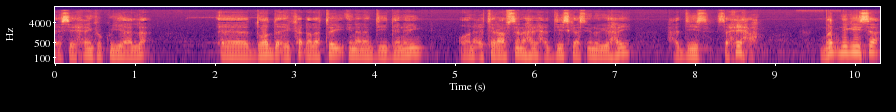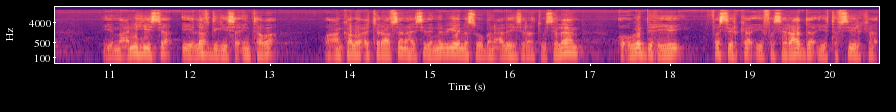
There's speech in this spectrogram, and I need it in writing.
ee seexeynka ku yaalla doodda ay ka dhalatay inaanan diidanayn oon ictiraafsanahay xadiiskaas inuu yahay xadiis saxiix ah. Matnigiisa iyo macnihiisa iyo lafdigiisa intaba waxaan kaloo ictiraafsanahay sida nabigeena suuban caleyhi salaatu wasalaam oo uga bixiyey fasirka iyo fasiraadda iyo tafsiirka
